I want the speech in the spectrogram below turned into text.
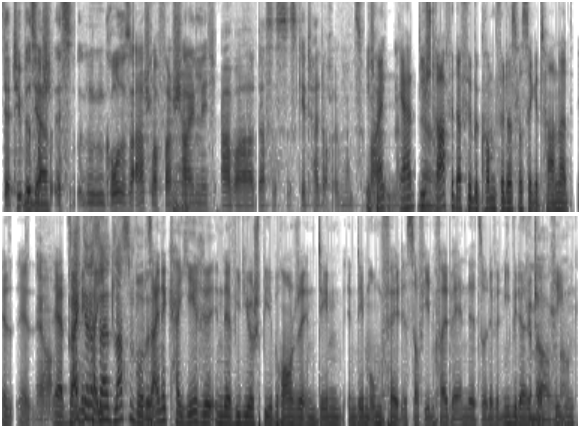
Der Typ ist, ja. ist ein großes Arschloch wahrscheinlich, ja. aber das ist, es geht halt auch irgendwann zu Ich meine, ne? er hat die Strafe dafür bekommen für das, was er getan hat. Er, er, er hat seine, dass er entlassen wurde. seine Karriere in der Videospielbranche in dem, in dem Umfeld ist auf jeden Fall beendet. So, der wird nie wieder einen genau, Job kriegen. Genau.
